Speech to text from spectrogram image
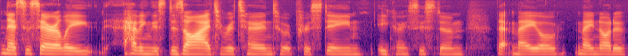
necessarily having this desire to return to a pristine ecosystem that may or may not have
